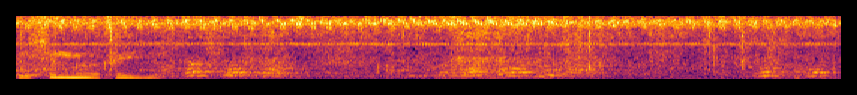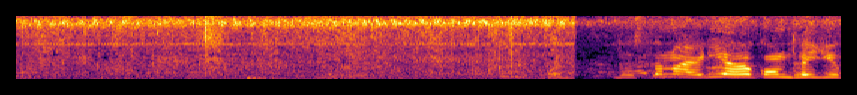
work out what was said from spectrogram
પેશન્ટ થઈ ગયો દોસ્તોનો આઈડિયા હવે કોમ થઈ ગયો.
